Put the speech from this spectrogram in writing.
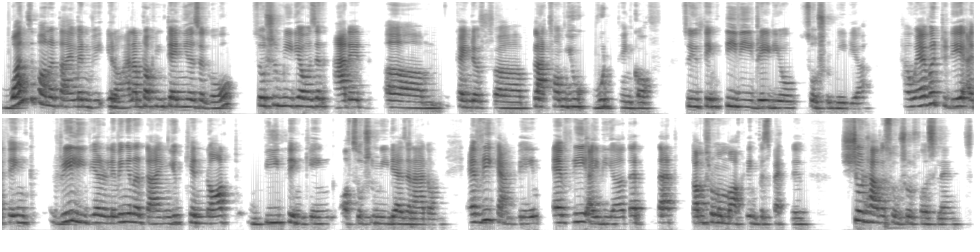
Once upon a time, and we, you know, and I'm talking ten years ago, social media was an added um, kind of uh, platform you would think of So you think TV, radio, social media. However, today I think really we are living in a time you cannot be thinking of social media as an add-on. Every campaign, every idea that that comes from a marketing perspective should have a social first lens,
